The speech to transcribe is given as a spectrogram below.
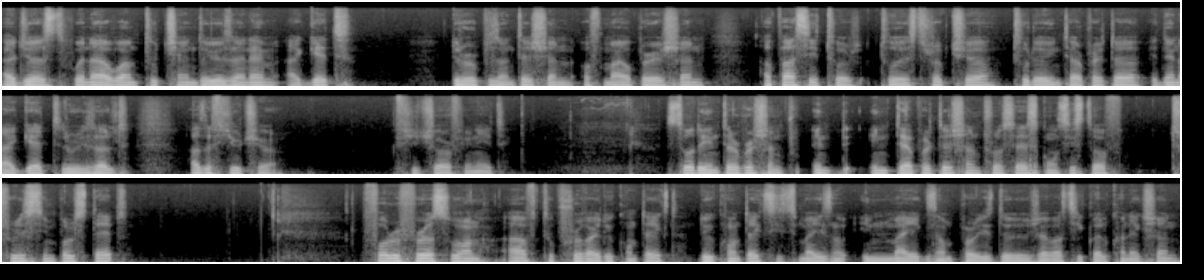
I just, when I want to change the username, I get the representation of my operation, I pass it to, to a structure, to the interpreter, and then I get the result as a future, future of unit. So the interpretation, in interpretation process consists of three simple steps. For the first one, I have to provide the context. The context is my, in my example is the Java SQL connection,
